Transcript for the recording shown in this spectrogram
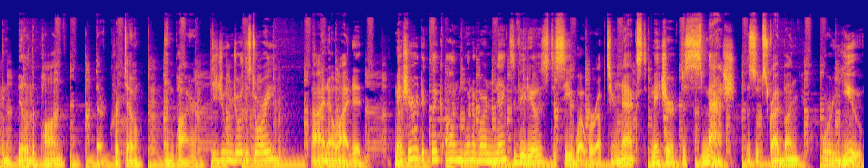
and build upon their crypto empire. Did you enjoy the story? I know I did. Make sure to click on one of our next videos to see what we're up to next. Make sure to smash the subscribe button or you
